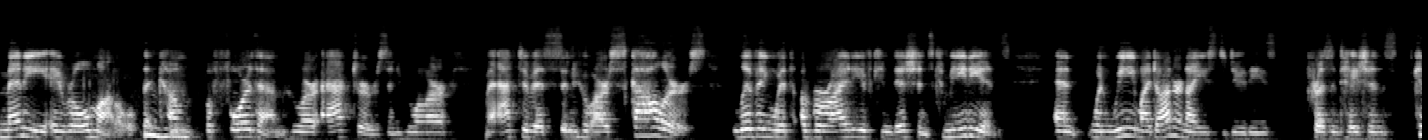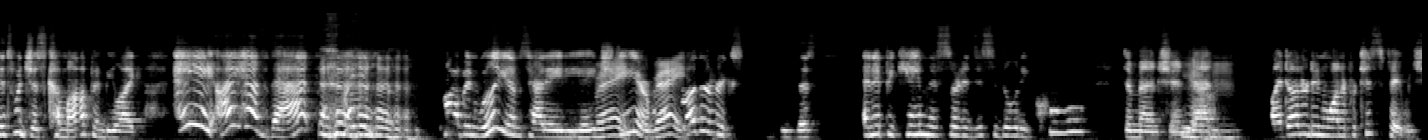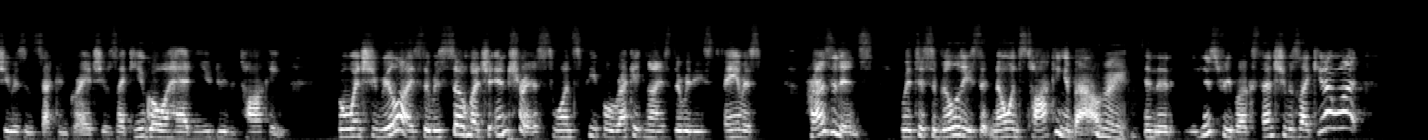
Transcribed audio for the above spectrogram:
many a role model that mm-hmm. come before them who are actors and who are activists and who are scholars living with a variety of conditions, comedians. And when we, my daughter and I used to do these presentations, kids would just come up and be like, Hey, I have that. Robin Williams had ADHD right, or right. other experiences this. And it became this sort of disability cool dimension yeah. that mm-hmm my daughter didn't want to participate when she was in second grade. She was like, you go ahead and you do the talking. But when she realized there was so much interest, once people recognized there were these famous presidents with disabilities that no one's talking about right. in, the, in the history books, then she was like, you know what?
